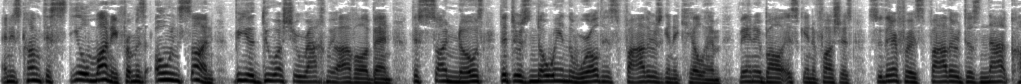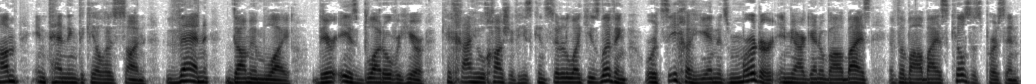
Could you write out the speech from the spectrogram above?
and he's coming to steal money from his own son, via Dua Shirachmi Aval. The son knows that there's no way in the world his father is going to kill him. So therefore his father does not come intending to kill his son. Then damim loy there is blood over here. Kechayu chashiv, he's considered like he's living. Or tzichahi, and it's murder if the balbais kills this person.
